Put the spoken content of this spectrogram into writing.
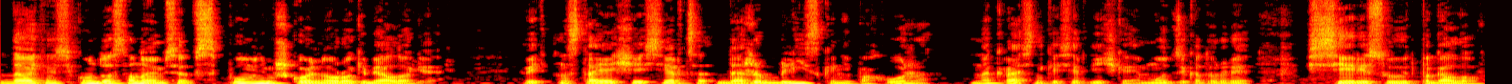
давайте на секунду остановимся, вспомним школьные уроки биологии. Ведь настоящее сердце даже близко не похоже на красненькое сердечко эмодзи, которые все рисуют поголовно.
